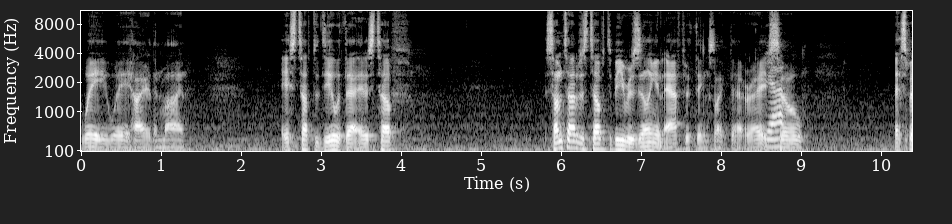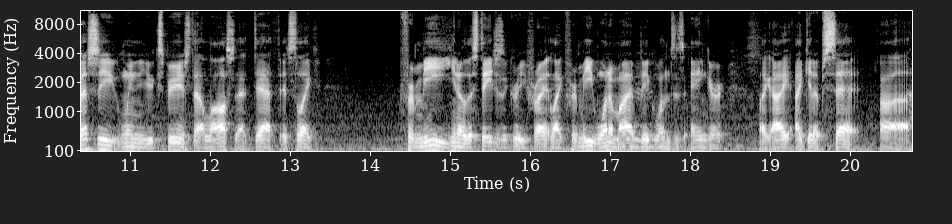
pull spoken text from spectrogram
way, way higher than mine. It's tough to deal with that, and it's tough. Sometimes it's tough to be resilient after things like that, right? Yeah. So, especially when you experience that loss, that death, it's like for me, you know, the stages of grief, right? Like for me, one of my big mm-hmm. ones is anger. Like I, I get upset. Uh,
